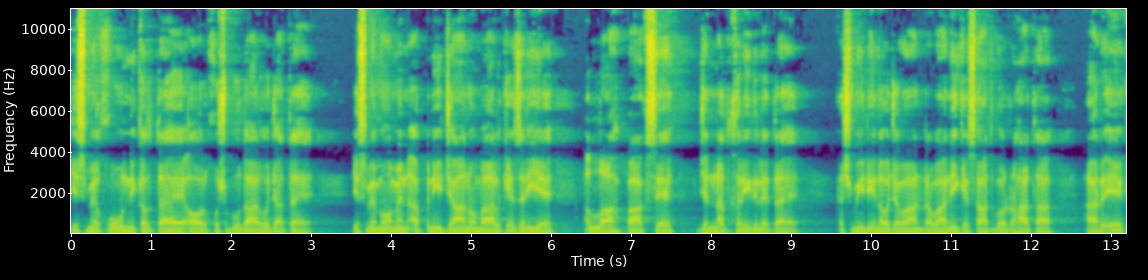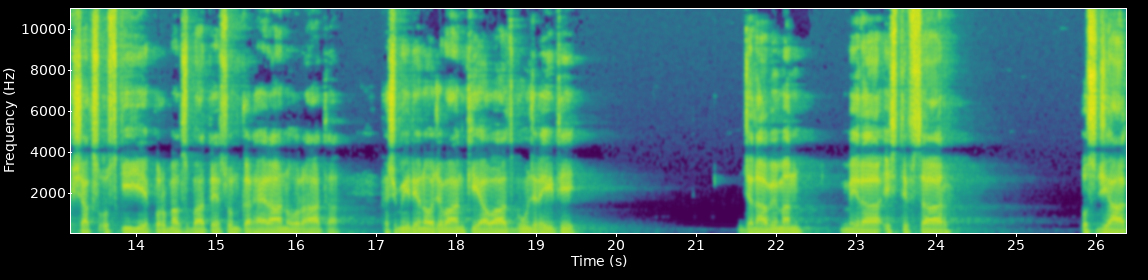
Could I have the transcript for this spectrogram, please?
جس میں خون نکلتا ہے اور خوشبودار ہو جاتا ہے، جس میں مومن اپنی جان و مال کے ذریعے اللہ پاک سے جنت خرید لیتا ہے۔ کشمیری نوجوان روانی کے ساتھ بول رہا تھا، ہر ایک شخص اس کی یہ پرمغز باتیں سن کر حیران ہو رہا تھا۔ کشمیری نوجوان کی آواز گونج رہی تھی۔ جناب من، میرا استفسار اس جہاد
